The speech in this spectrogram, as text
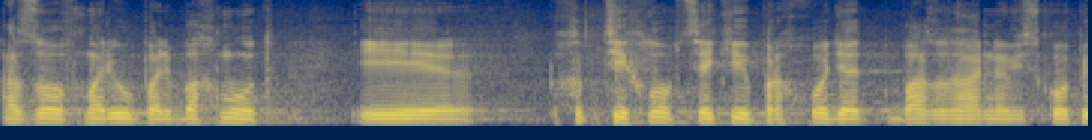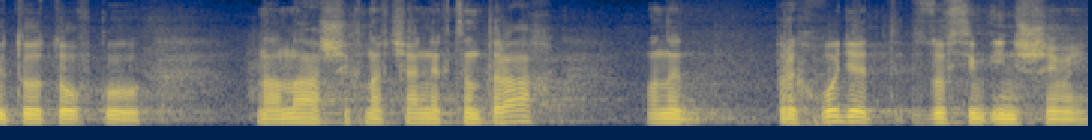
Азов, Маріуполь, Бахмут. І ті хлопці, які проходять базу загальної військову підготовку на наших навчальних центрах, вони приходять зовсім іншими.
